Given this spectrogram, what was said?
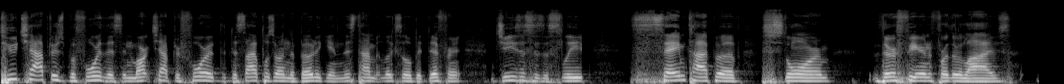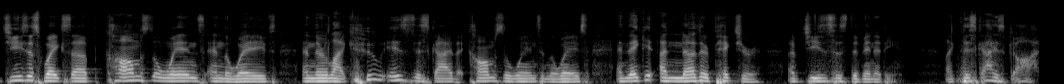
Two chapters before this, in Mark chapter 4, the disciples are on the boat again. This time it looks a little bit different. Jesus is asleep. Same type of storm. They're fearing for their lives. Jesus wakes up, calms the winds and the waves, and they're like, Who is this guy that calms the winds and the waves? And they get another picture of Jesus' divinity. Like, this guy's God.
